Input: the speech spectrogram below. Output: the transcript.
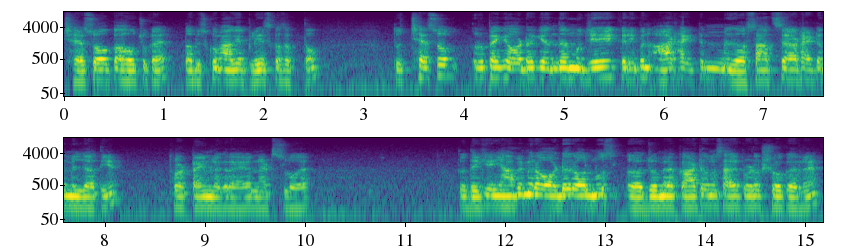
छः सौ का हो चुका है। तो अब इसको मैं आगे प्लेस कर सकता हूँ। तो छः सौ रुपये के ऑर्डर के अंदर मुझे करीबन आठ आइटम सात से आठ आइटम मिल जाती हैं। थोड़ा टाइम लग रहा है नेट स्लो है। तो देखिए, यहाँ पे मेरा ऑर्डर ऑलमोस्ट जो मेरा कार्ट है, उसमें सारे प्रोडक्ट शो कर रहे हैं।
